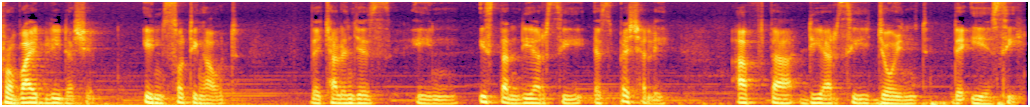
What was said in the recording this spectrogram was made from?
provide leadership in sorting out the challenges in Eastern DRC, especially after DRC joined the EAC.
